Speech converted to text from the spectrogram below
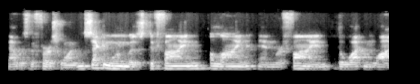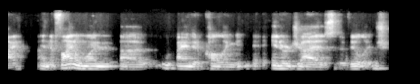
That was the first one. The second one was define, align, and refine the what and why. And the final one uh, I ended up calling Energize the Village.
